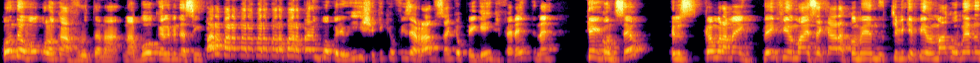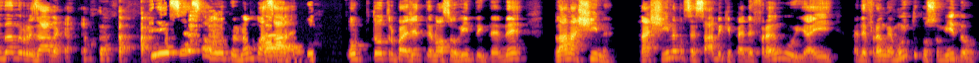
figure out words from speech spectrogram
Quando eu vou colocar a fruta na, na boca, ele me diz assim: para, para, para, para, para, para, para um pouco. Eu digo: ixi, o que, que eu fiz errado? Será que eu peguei diferente, né? O que, que aconteceu? Eles, cameraman, vem filmar esse cara comendo. Tive que filmar comendo, dando risada, cara. Isso é só outro, não passar. Ah outro para a gente, nosso ouvinte, entender, lá na China. Na China, você sabe que pé de frango, e aí pé de frango é muito consumido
